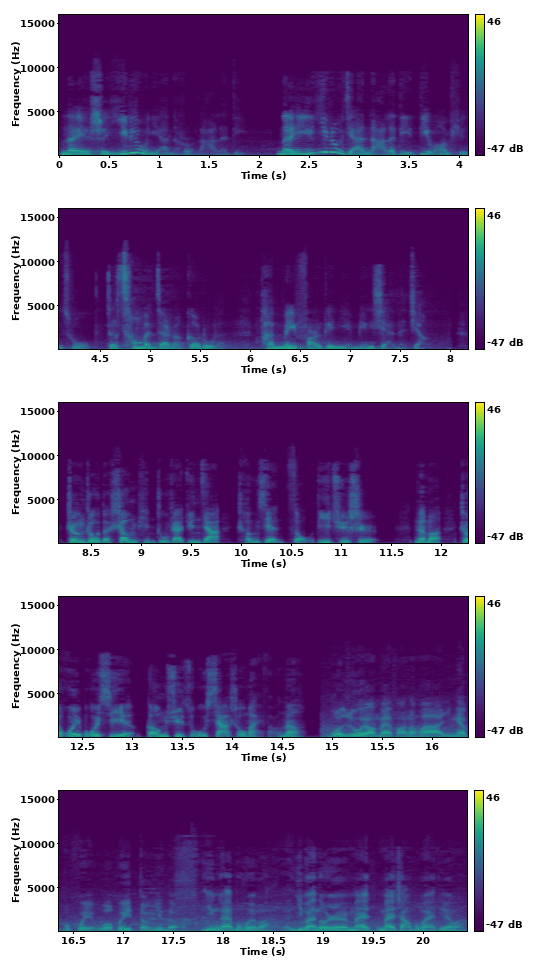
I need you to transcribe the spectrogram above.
那也是一六年的时候拿了地，那一一六年拿了地，地王频出，这个成本在这搁住了，它没法给你明显的降。郑州的商品住宅均价呈现走低趋势，那么这会不会吸引刚需族下手买房呢？我如果要买房的话，应该不会，我会等一等。应该不会吧？一般都是买买涨不买跌嘛。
